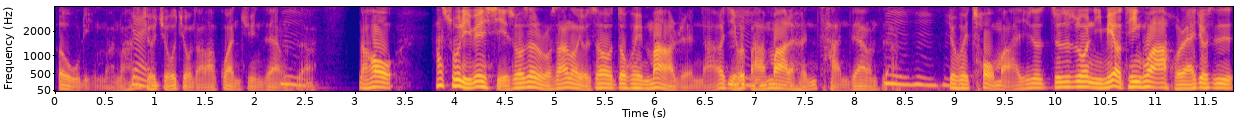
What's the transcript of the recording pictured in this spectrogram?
二五零嘛，然后一九九九拿到冠军这样子啊。嗯、然后他书里面写说，这罗萨诺有时候都会骂人啊，而且会把他骂得很惨这样子啊，就会臭骂，就是就是说你没有听话回来就是。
